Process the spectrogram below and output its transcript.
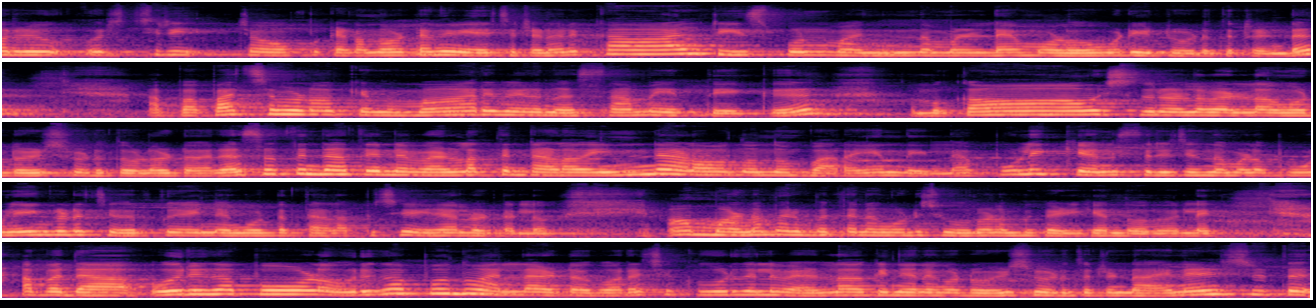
ഒരു ഒരു ഇച്ചിരി ചുവപ്പ് കിടന്നോട്ടെ എന്ന് വിചാരിച്ചിട്ടാണ്. ഒരു കാൽ ടീസ്പൂൺ മഞ്ഞ നമ്മളുടെ മുളക് പൊടി ഇട്ട് കൊടുത്തിട്ടുണ്ട്. അപ്പോൾ പച്ചമുളകൊക്കെ മാറി വരുന്ന സമയത്തേക്ക് നമുക്ക് ആവശ്യത്തിനുള്ള വെള്ളം അങ്ങോട്ട് ഒഴിച്ചു കൊടുത്തോളൂ കേട്ടോ. രസത്തിന്റെ അകത്ത് തന്നെ വെള്ളത്തിന്റെ അളവ് ഇന്ന അളവെന്നൊന്നും പറയുന്നില്ല. പുളിക്കനുസരിച്ച് നമ്മൾ പുളിയും കൂടെ ചേർത്ത് കഴിഞ്ഞ് അങ്ങോട്ട് തിളപ്പിച്ച് കഴിഞ്ഞാലുണ്ടല്ലോ ആ മണം വരുമ്പോൾ തന്നെ അങ്ങോട്ട് ചോറ് വിളമ്പി കഴിക്കാൻ തോന്നും അല്ലേ? അപ്പോൾ ദാ ഒരു കപ്പോളം ഒരു കപ്പൊന്നും അല്ല കേട്ടോ. കുറച്ച് കൂടുതൽ വെള്ളമൊക്കെ ഞാൻ അങ്ങോട്ട് ഒഴിച്ചു കൊടുത്തിട്ടുണ്ട്. അതിനനുസരിച്ച്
